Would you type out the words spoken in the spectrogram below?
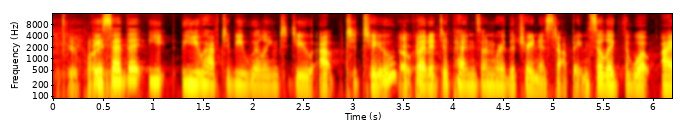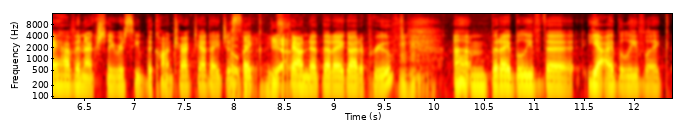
Like you're playing. They said that you, you have to be willing to do up to two, Okay. but it depends on where the train is stopping. So like the what I haven't actually received the contract yet. I just Okay, like yeah. Mm-hmm. found out that I got approved. Um, but I believe the yeah, I believe like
